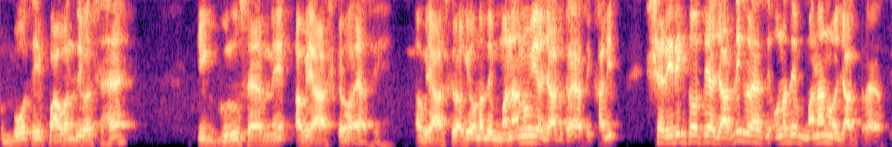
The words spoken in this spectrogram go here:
ਬਹੁਤ ਹੀ ਪਾਵਨ ਦਿਵਸ ਹੈ ਕਿ ਗੁਰੂ ਸਾਹਿਬ ਨੇ ਅਭਿਆਸ ਕਰਵਾਇਆ ਸੀ। ਅਭਿਆਸ ਕਰਵਾ ਕੇ ਉਹਨਾਂ ਦੇ ਮਨਾਂ ਨੂੰ ਵੀ ਆਜ਼ਾਦ ਕਰਾਇਆ ਸੀ। ਖਾਲੀ ਸਰੀਰਕ ਤੌਰ ਤੇ ਆਜ਼ਾਦ ਨਹੀਂ ਕਰਵਾਇਆ ਸੀ, ਉਹਨਾਂ ਦੇ ਮਨਾਂ ਨੂੰ ਆਜ਼ਾਦ ਕਰਾਇਆ ਸੀ।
